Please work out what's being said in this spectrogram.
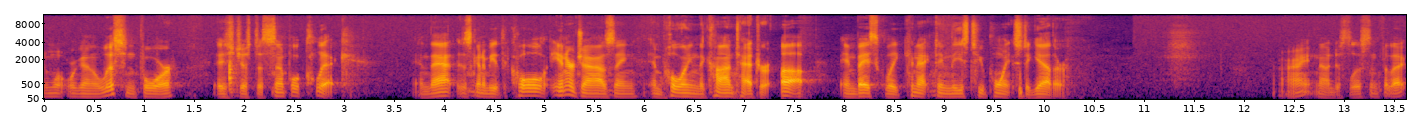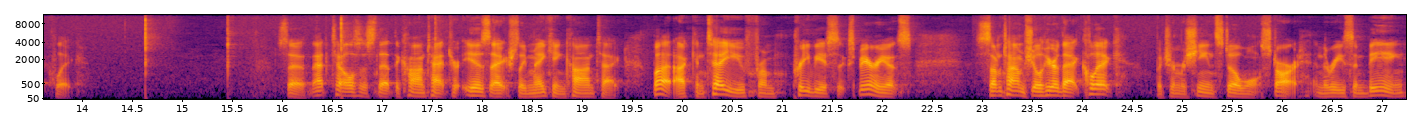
And what we're going to listen for is just a simple click. And that is going to be the coil energizing and pulling the contactor up and basically connecting these two points together. All right, now just listen for that click. So that tells us that the contactor is actually making contact. But I can tell you from previous experience, sometimes you'll hear that click, but your machine still won't start. And the reason being,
